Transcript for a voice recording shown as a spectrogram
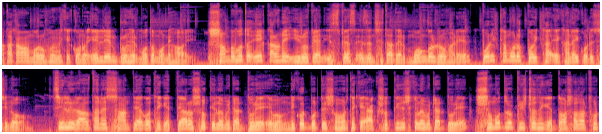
আতাকামা মরুভূমিকে কোনো এলিয়েন গ্রহের মতো মনে হয়। সম্ভবত এ কারণে ইউরোপিয়ান স্পেস এজেন্সি তাদের মঙ্গল রোভারের পরীক্ষামূলক পরীক্ষা এখানেই করেছিল। চিলির রাজধানী সান্তিয়াগো থেকে তেরোশো কিলোমিটার দূরে এবং নিকটবর্তী শহর থেকে একশো কিলোমিটার দূরে সমুদ্র পৃষ্ঠ থেকে দশ হাজার ফুট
